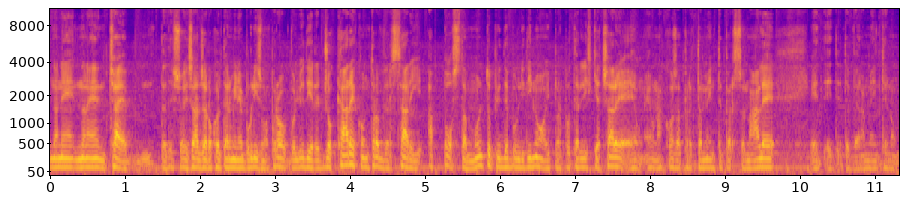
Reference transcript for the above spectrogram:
non è, non è, cioè, adesso esagero col termine bullismo, però voglio dire, giocare contro avversari apposta molto più deboli di noi per poterli schiacciare è, è una cosa prettamente personale ed, ed è veramente non,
